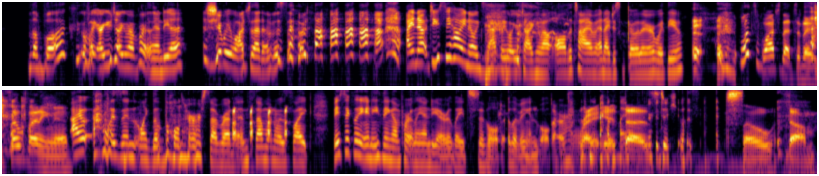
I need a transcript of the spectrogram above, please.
the book? Wait, are you talking about Portlandia? Should we watch that episode? I know. Do you see how I know exactly what you're talking about all the time and I just go there with you? Let's watch that today. It's so funny, man. I was in like the Boulder subreddit and someone was like, basically anything on Portlandia relates to Boulder, living in Boulder. Right, it like, does. Ridiculous. so dumb.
